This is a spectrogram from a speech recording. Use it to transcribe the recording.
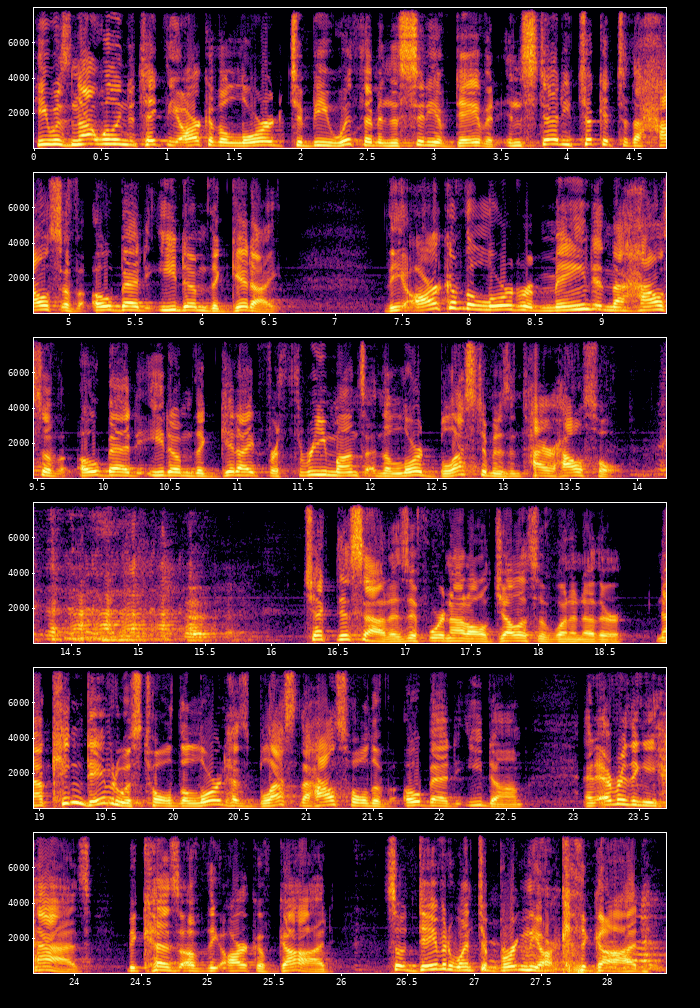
He was not willing to take the ark of the Lord to be with him in the city of David. Instead, he took it to the house of Obed Edom the Gittite. The ark of the Lord remained in the house of Obed Edom the Gittite for three months, and the Lord blessed him and his entire household. Check this out, as if we're not all jealous of one another. Now, King David was told, The Lord has blessed the household of Obed Edom and everything he has because of the ark of God. So David went to bring the ark of the God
